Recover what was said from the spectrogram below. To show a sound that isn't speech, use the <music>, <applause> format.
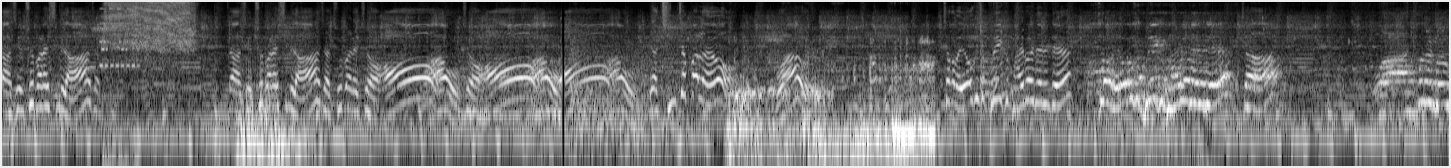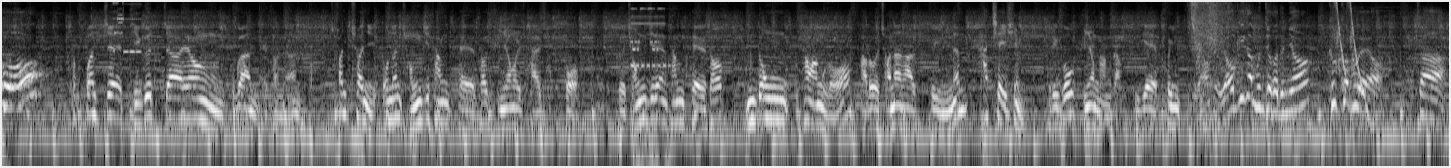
자 지금 출발했습니다. 자, 자 지금 출발했습니다. 자 출발했죠. 어, 와우. 그렇죠. 어, 어, 야 진짜 빨라요. 와우. 잠깐만 여기서 브레이크 밟아야 되는데. 자, 여기서 브레이크 밟아야 되는데. 자, 와 턴을 돌고. 첫 번째 디귿자형 구간에서는 천천히 또는 정지 상태에서 균형을 잘 잡고 그 정지된 상태에서 운동 상황으로 바로 전환할 수 있는 하체의 힘 그리고 균형 감각 이게 포인트고요. 여기가 문제거든요. 그 커브예요. 자,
